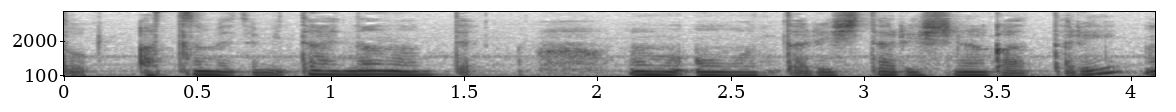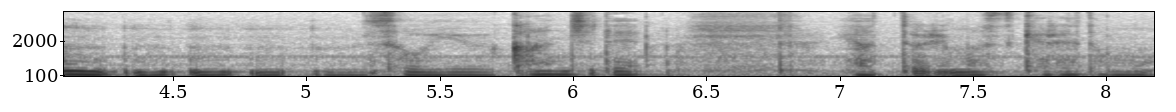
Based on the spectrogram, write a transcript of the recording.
ょっと集めてみたいななんて、うん、思ったりしたりしなかったり、うんうんうんうん、そういう感じでやっておりますけれども、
